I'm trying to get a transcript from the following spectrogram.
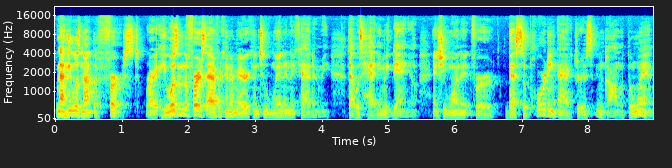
Now, he was not the first, right? He wasn't the first African American to win an Academy. That was Hattie McDaniel, and she won it for Best Supporting Actress in Gone with the Wind.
